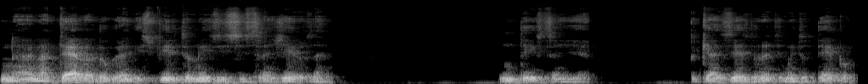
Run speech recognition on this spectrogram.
na, na terra do grande espírito não existem estrangeiros, né? Não tem estrangeiro. Porque às vezes, durante muito tempo,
